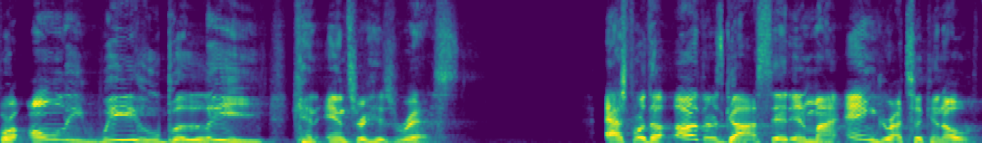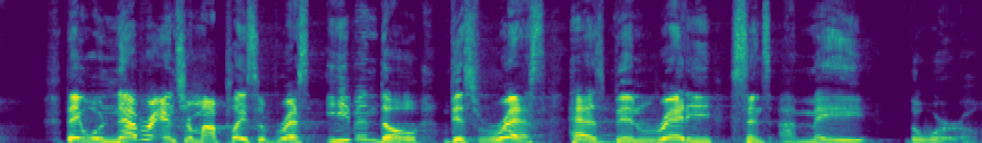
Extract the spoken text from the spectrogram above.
For only we who believe can enter his rest. As for the others, God said, In my anger, I took an oath. They will never enter my place of rest, even though this rest has been ready since I made the world.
